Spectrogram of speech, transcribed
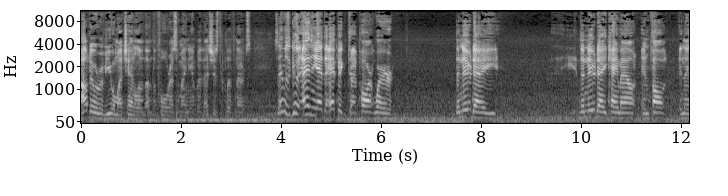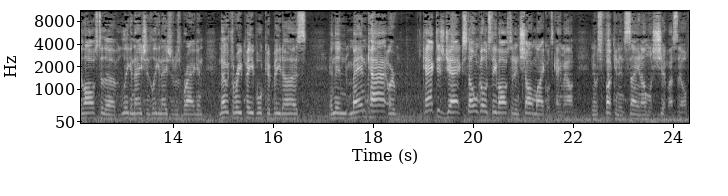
I'll do a review on my channel of, of the full WrestleMania, but that's just the cliff notes. So it was good. And you had the epic part where the New Day, the New Day came out and fought, and they lost to the League of Nations. League of Nations was bragging, no three people could beat us. And then Mankind or Cactus Jack, Stone Cold Steve Austin, and Shawn Michaels came out, it was fucking insane. I almost shit myself.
